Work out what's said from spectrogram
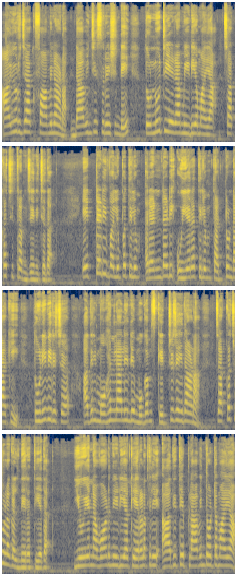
ആയുർജാക്ക് ഫാമിലാണ് ഡാവിഞ്ചി സുരേഷിന്റെ തൊണ്ണൂറ്റിയേഴാം മീഡിയമായ ചക്കച്ചിത്രം ജനിച്ചത്. എട്ടടി വലുപ്പത്തിലും രണ്ടടി ഉയരത്തിലും തട്ടുണ്ടാക്കി തുണി വിരിച്ച് അതിൽ മോഹൻലാലിന്റെ മുഖം സ്കെച്ചു ചെയ്താണ് ചക്കച്ചുളകൾ നിരത്തിയത്. യു എൻ അവാർഡ് നേടിയ കേരളത്തിലെ ആദ്യത്തെ പ്ലാവിൻ തോട്ടമായ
